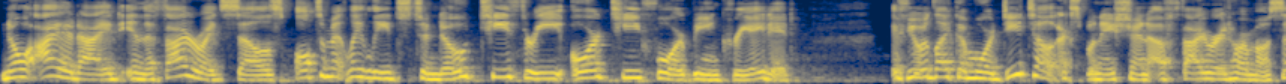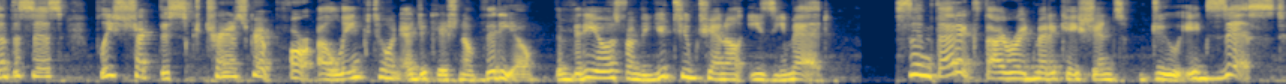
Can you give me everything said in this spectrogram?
No iodide in the thyroid cells ultimately leads to no T3 or T4 being created. If you would like a more detailed explanation of thyroid hormone synthesis, please check this transcript for a link to an educational video. The video is from the YouTube channel EasyMed. Synthetic thyroid medications do exist.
